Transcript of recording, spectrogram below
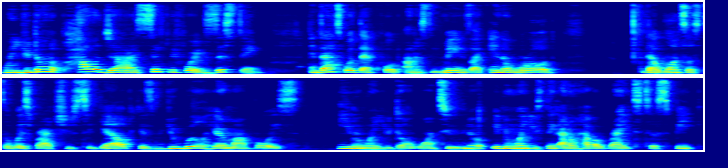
when you don't apologize simply for existing. And that's what that quote honestly means. Like in a world that wants us to whisper, I choose to yell because you will hear my voice even when you don't want to, you know, even when you think I don't have a right to speak,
